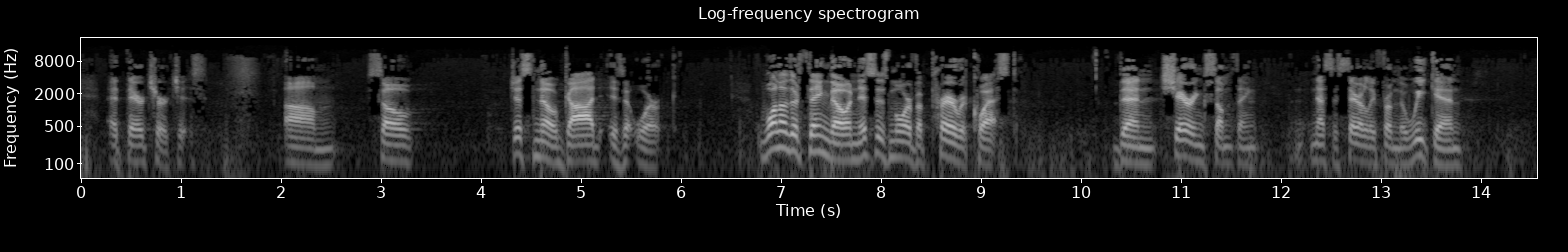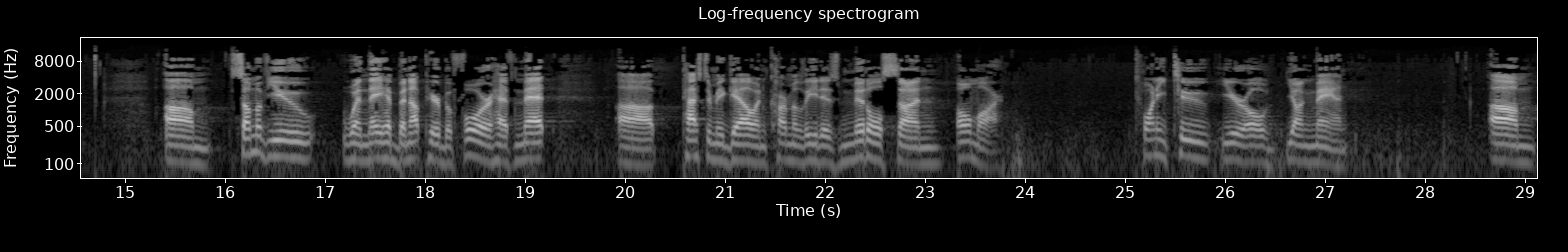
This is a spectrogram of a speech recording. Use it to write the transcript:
at their churches. Um, so just know God is at work. One other thing, though, and this is more of a prayer request than sharing something necessarily from the weekend. Um, some of you, when they have been up here before, have met uh, Pastor Miguel and Carmelita's middle son, Omar, 22 year old young man. Um,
